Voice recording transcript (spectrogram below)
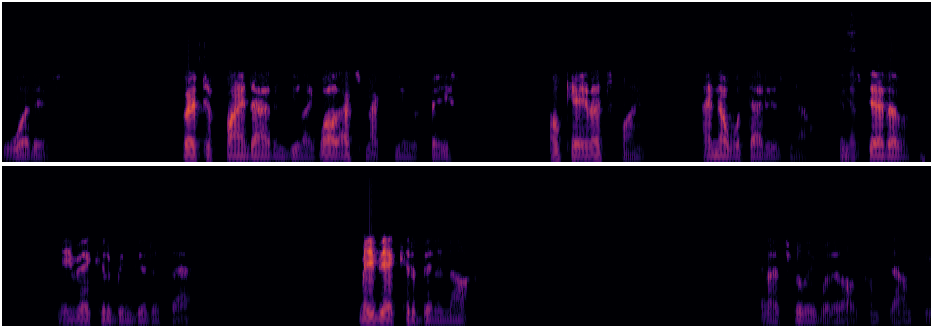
what ifs. It's better to find out and be like, wow, that smacked me in the face. Okay, that's fine. I know what that is now. Yep. Instead of maybe I could have been good at that. Maybe I could have been enough. And that's really what it all comes down to.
